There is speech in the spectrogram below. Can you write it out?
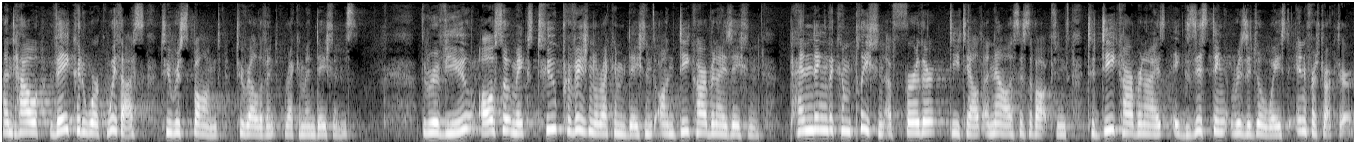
and how they could work with us to respond to relevant recommendations. The review also makes two provisional recommendations on decarbonisation pending the completion of further detailed analysis of options to decarbonise existing residual waste infrastructure.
